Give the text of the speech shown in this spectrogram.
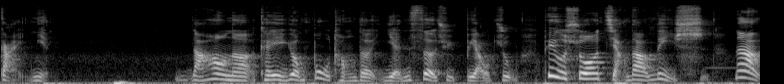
概念。然后呢，可以用不同的颜色去标注。譬如说，讲到历史，那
